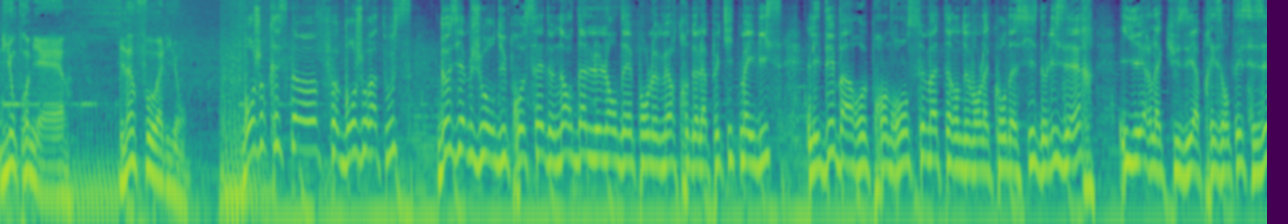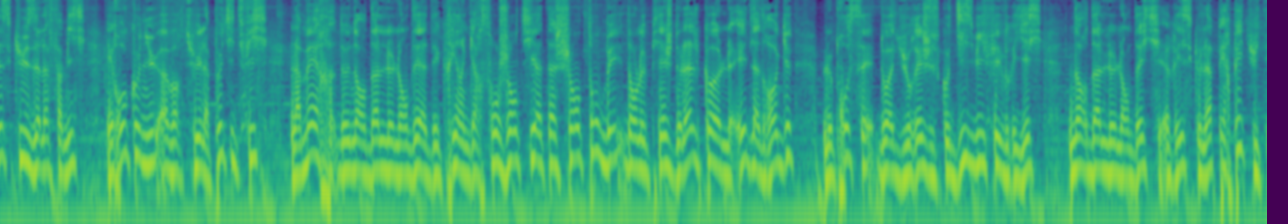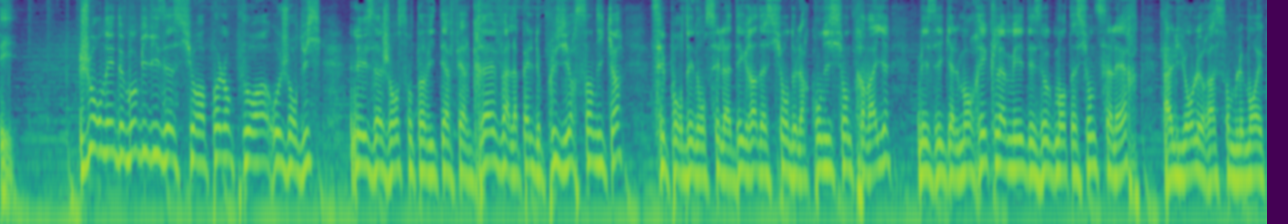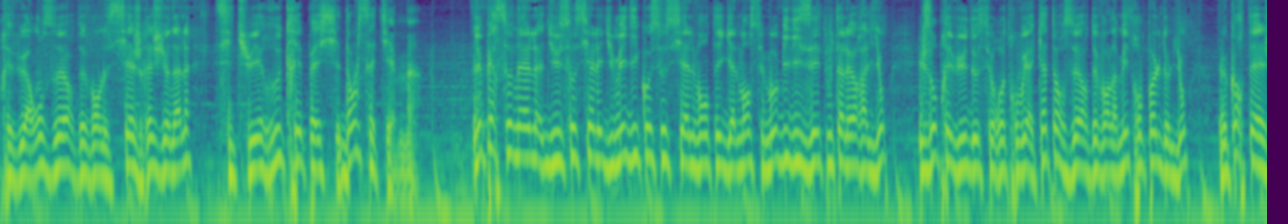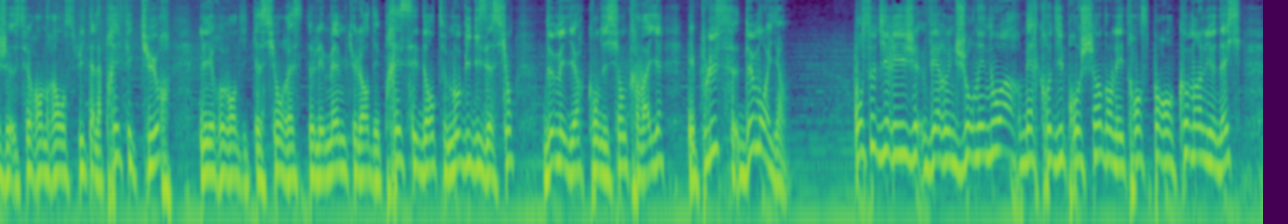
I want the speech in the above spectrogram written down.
Lyon Première, l'info à Lyon. Bonjour Christophe, bonjour à tous. Deuxième jour du procès de Nordal-Lelandais pour le meurtre de la petite Maïlis. Les débats reprendront ce matin devant la cour d'assises de l'Isère. Hier, l'accusé a présenté ses excuses à la famille et reconnu avoir tué la petite fille. La mère de Nordal-Lelandais a décrit un garçon gentil, attachant, tombé dans le piège de l'alcool et de la drogue. Le procès doit durer jusqu'au 18 février. Nordal-Lelandais risque la perpétuité. Journée de mobilisation à Pôle emploi aujourd'hui. Les agents sont invités à faire grève à l'appel de plusieurs syndicats. C'est pour dénoncer la dégradation de leurs conditions de travail, mais également réclamer des augmentations de salaire. À Lyon, le rassemblement est prévu à 11h devant le siège régional situé rue Crépet dans le 7e. Les personnels du social et du médico-social vont également se mobiliser tout à l'heure à Lyon. Ils ont prévu de se retrouver à 14h devant la métropole de Lyon. Le cortège se rendra ensuite à la préfecture. Les revendications restent les mêmes que lors des précédentes mobilisations. De meilleures conditions de travail et plus de moyens. On se dirige vers une journée noire mercredi prochain dans les transports en commun lyonnais.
